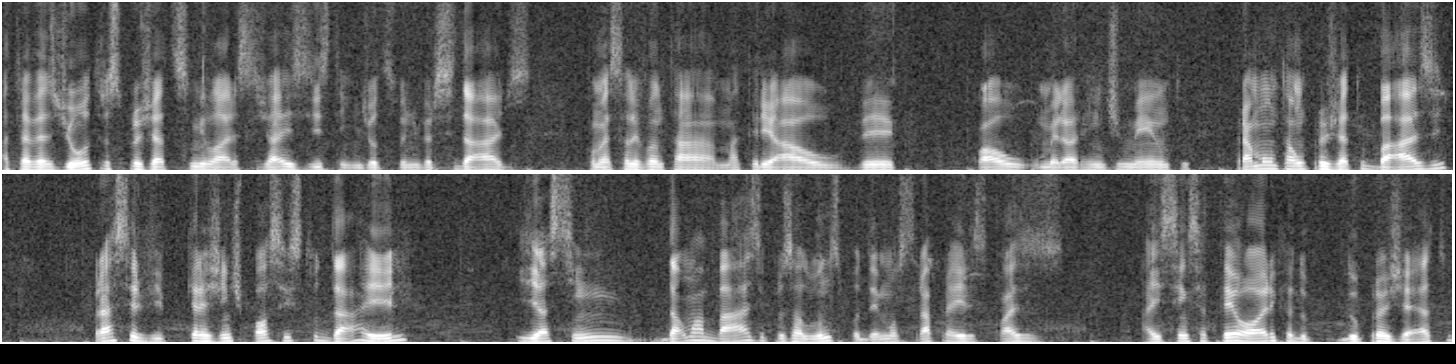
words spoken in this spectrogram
através de outros projetos similares que já existem de outras universidades, começa a levantar material, ver qual o melhor rendimento, para montar um projeto base para servir, que a gente possa estudar ele e assim dar uma base para os alunos, poder mostrar para eles quais a essência teórica do, do projeto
